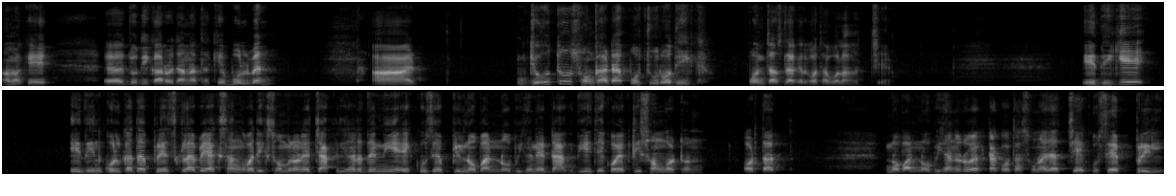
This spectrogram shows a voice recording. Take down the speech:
আমাকে যদি কারও জানা থাকে বলবেন। আর যেহেতু সংখ্যাটা প্রচুর অধিক, পঞ্চাশ লাখের কথা বলা হচ্ছে, এদিকে এদিন কলকাতা প্রেস ক্লাবে এক সাংবাদিক সম্মেলনে চাকরিহারাদের নিয়ে একুশ এপ্রিল নবান্ন অভিযানের ডাক দিয়েছে কয়েকটি সংগঠন। অর্থাৎ, নবান্ন অভিযানেরও একটা কথা শোনা যাচ্ছে একুশে এপ্রিল।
